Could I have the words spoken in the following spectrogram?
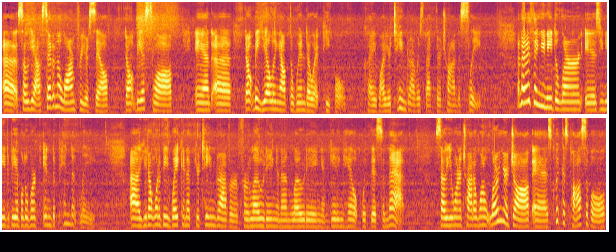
Uh, so yeah, set an alarm for yourself. Don't be a slob, and uh, don't be yelling out the window at people. Okay, while your team driver's back there trying to sleep. Another thing you need to learn is you need to be able to work independently. Uh, you don't want to be waking up your team driver for loading and unloading and getting help with this and that. So you want to try to want learn your job as quick as possible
